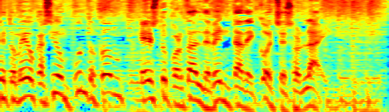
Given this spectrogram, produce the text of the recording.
ftomeocasión.com es tu portal de venta de coches online.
